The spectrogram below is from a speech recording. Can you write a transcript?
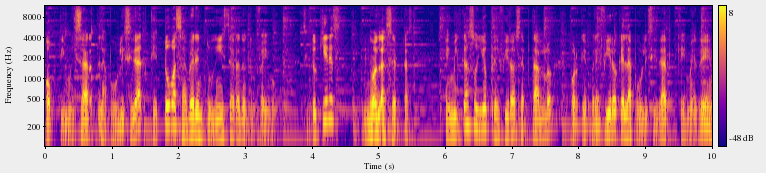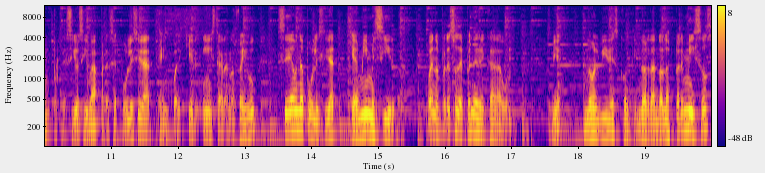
optimizar la publicidad que tú vas a ver en tu Instagram o en tu Facebook. Si tú quieres, no la aceptas. En mi caso yo prefiero aceptarlo porque prefiero que la publicidad que me den, porque sí o sí va a aparecer publicidad en cualquier Instagram o Facebook, sea una publicidad que a mí me sirva. Bueno, pero eso depende de cada uno. Bien, no olvides continuar dando los permisos.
